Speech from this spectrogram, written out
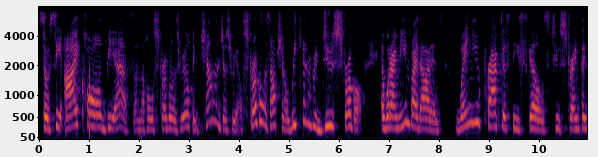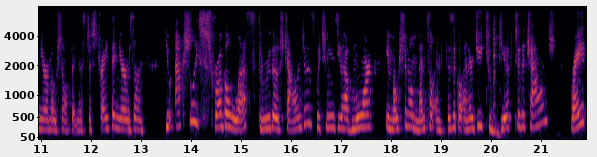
So, see, I call BS on the whole struggle is real thing. Challenge is real, struggle is optional. We can reduce struggle. And what I mean by that is when you practice these skills to strengthen your emotional fitness, to strengthen your resilience, you actually struggle less through those challenges, which means you have more emotional, mental, and physical energy to give to the challenge, right?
